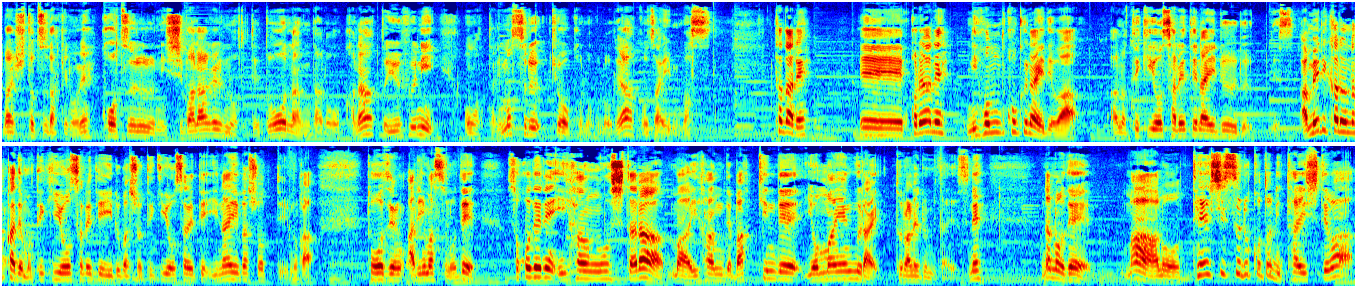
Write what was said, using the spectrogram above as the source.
まあ、一つだけのね交通ルールに縛られるのってどうなんだろうかなというふうに思ったりもする今日この頃ではございます。ただね、えー、これはね日本国内ではあの適用されてないルールです。アメリカの中でも適用されている場所適用されていない場所っていうのが当然ありますのでそこでね違反をしたら、まあ、違反で罰金で4万円ぐらい取られるみたいですね。なのでまああの停止することに対しては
